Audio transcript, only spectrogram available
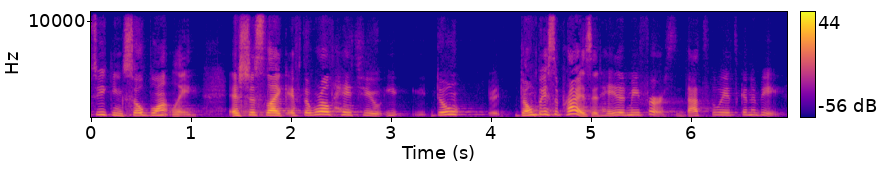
speaking so bluntly. It's just like, if the world hates you, you don't, don't be surprised. It hated me first. That's the way it's going to be.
